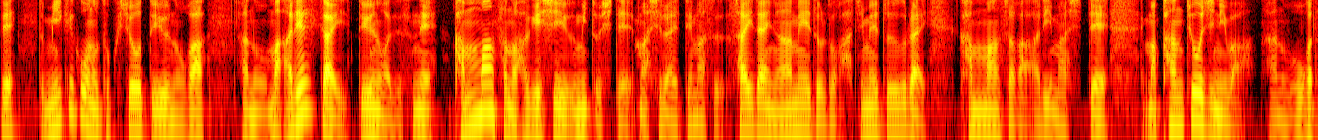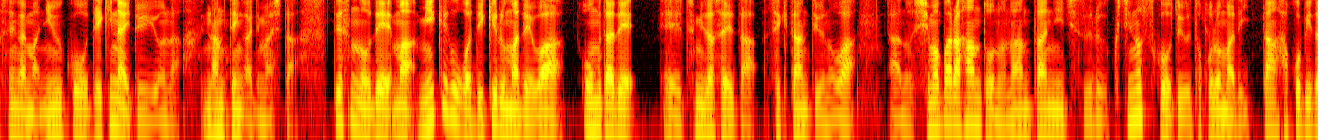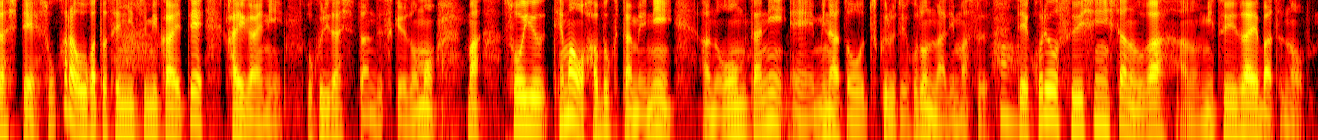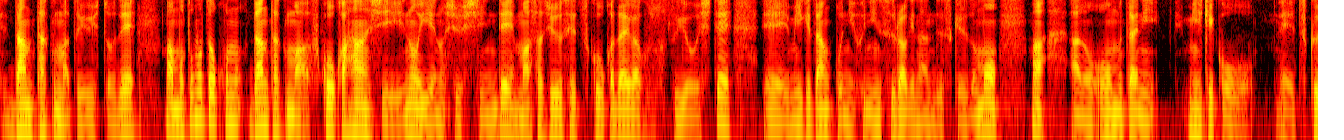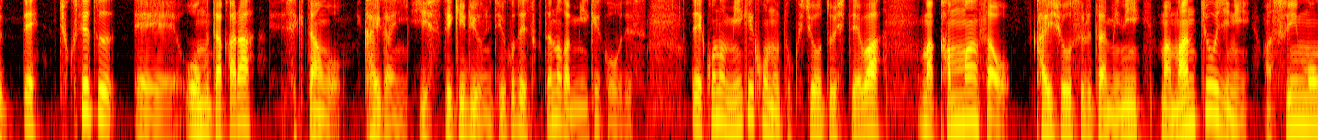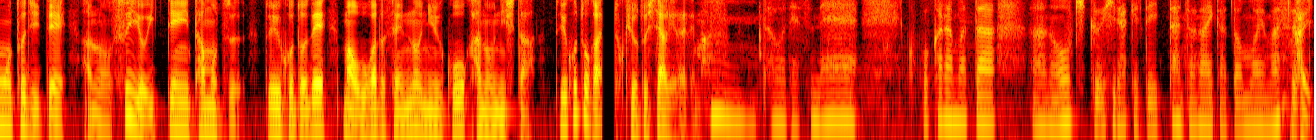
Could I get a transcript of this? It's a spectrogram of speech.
で三池港の特徴というのがあの、まあ、有明海というのがですね干満差の激しい海として、まあ、知られています。最大7メートルとか8メートルぐらい干満差がありまして、まあ、干潮時にはあの大型船がま入港できないというような難点がありました。ですので、まあ、三池港ができるまでは大牟田でえー、積み出された石炭というのはあの島原半島の南端に位置する口之津港というところまで一旦運び出してそこから大型船に積み替えて海外に送り出してたんですけれども、まあ、そういう手間を省くためにあの大牟田に、えー、港を作るということになります。はあ、でこれを推進したのがあの三井財閥のダン・タクマという人でもともとこのダン・タクマは福岡藩士の家の出身でマサチューセッツ工科大学を卒業して、えー、三池炭鉱に赴任するわけなんですけれども、まあ、あの大牟田に三池港を、えー、作って直接、えー、大牟田から石炭を海外に輸出できるようにということで作ったのが三池港です。でこの三池港の特徴としては、まあ、干満差を解消するために、まあ、満潮時に水門を閉じてあの水を一定に保つということで、まあ、大型船の入港を可能にしたということが特徴として挙げられます。うん、そうですねここからまたあの大きく開けていったんじゃないかと思います。はい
